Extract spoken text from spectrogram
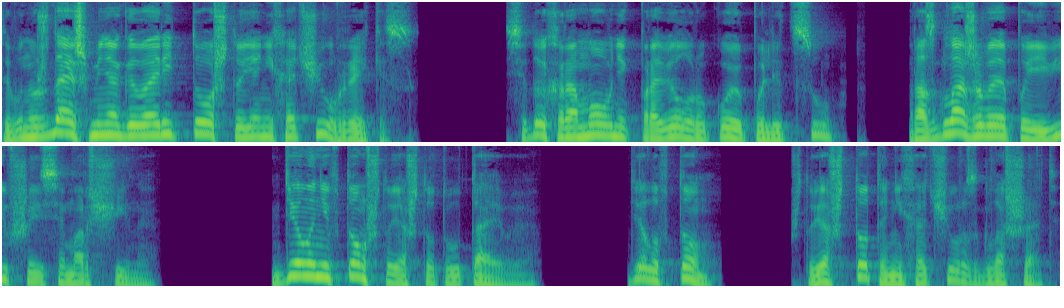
«Ты вынуждаешь меня говорить то, что я не хочу, Рекис. Седой храмовник провел рукою по лицу, разглаживая появившиеся морщины. Дело не в том, что я что-то утаиваю. Дело в том, что я что-то не хочу разглашать.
